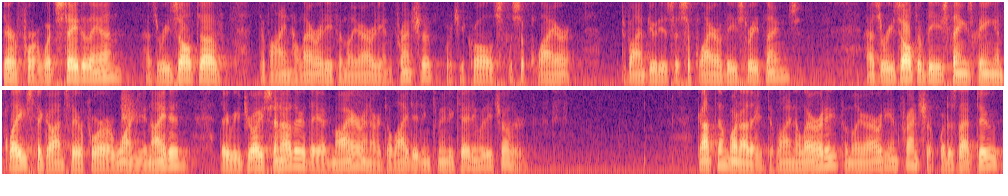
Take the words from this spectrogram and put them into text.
Therefore, what state are they in? As a result of divine hilarity, familiarity, and friendship, which he calls the supplier. Divine beauty is the supplier of these three things. As a result of these things being in place, the gods therefore are one, united. They rejoice in other, they admire, and are delighted in communicating with each other. Got them? What are they? Divine hilarity, familiarity, and friendship. What does that do?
